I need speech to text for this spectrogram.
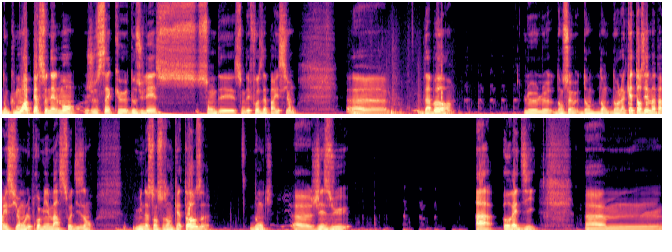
Donc moi, personnellement, je sais que Dozulé sont des, sont des fausses apparitions. Euh, d'abord, le, dans, dans, dans, la 14e apparition, le 1er mars, soi-disant, 1974, donc euh, Jésus a, aurait dit euh,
